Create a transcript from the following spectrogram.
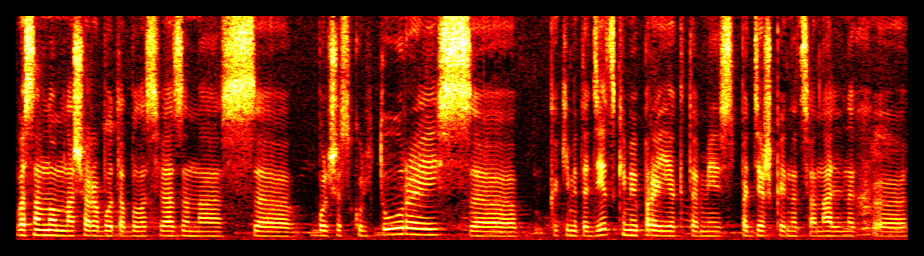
в основном наша работа была связана с, больше с культурой, с э, какими-то детскими проектами, с поддержкой национальных э,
